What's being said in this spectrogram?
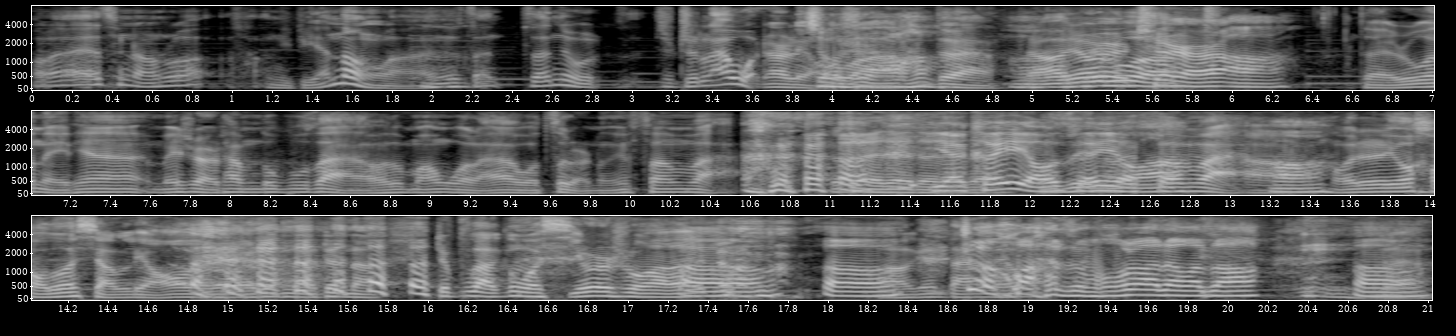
后来村长说：“操，你别弄了，咱咱就就直来我这儿聊就是啊吧。”对，啊然后我要是缺人啊，对，如果哪天没事儿，他们都不在，我都忙不过来，我自个儿弄一番外，对对对，也可以有，可以有番啊外啊啊。我这有好多想聊的，这 个真的真的，这不敢跟我媳妇儿说了。啊啊啊！跟大家这话怎么说的？我操！对啊，，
